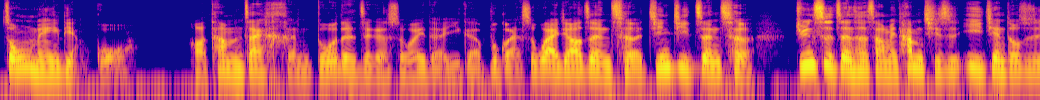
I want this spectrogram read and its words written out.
中美两国，好，他们在很多的这个所谓的一个，不管是外交政策、经济政策、军事政策上面，他们其实意见都是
